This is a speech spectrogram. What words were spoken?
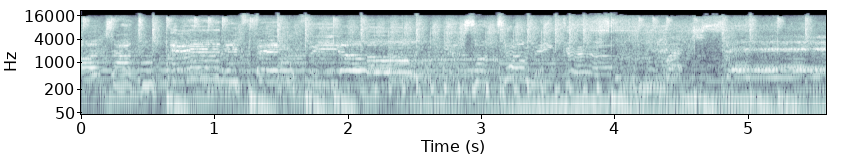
so large. I'll do anything for you. So tell me, girl, What you say?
